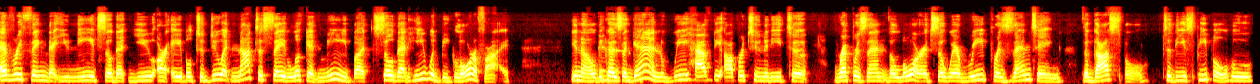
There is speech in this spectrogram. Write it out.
everything that you need so that you are able to do it not to say look at me but so that he would be glorified you know because again we have the opportunity to represent the lord. So we're representing the gospel to these people who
